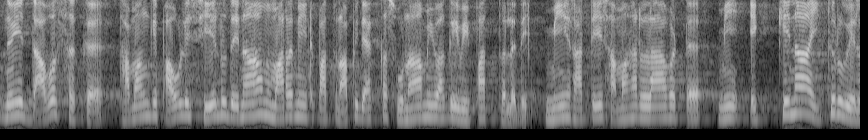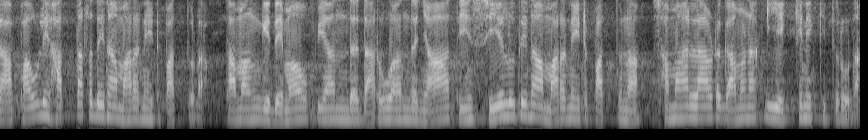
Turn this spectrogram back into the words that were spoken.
නේ දවසක තමන්ගේ පවුලි සියලු දෙනාම මරණයට පත්වන අපි දැක්ක සුනාමි වගේ විපත්වලද. මේ රටේ සමහරලාවට මේ එක්කෙනා ඉතුරු වෙලා පවුලි හත්තට දෙනා මරණයට පත් වුණ. තමන්ගේ දෙමවපියන්ද දරුවන්ද ඥාතීන් සියලු දෙනා මරණයට පත් වුණ සමහල්ලාවට ගමනක්ගේ එක්කෙනෙක් ඉතුරුණ.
